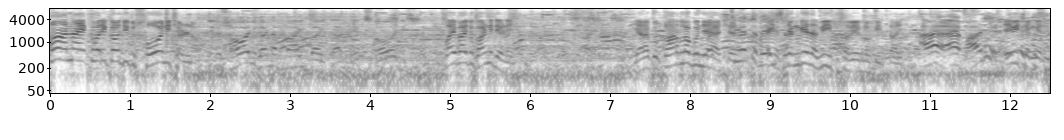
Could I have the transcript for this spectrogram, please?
ਹਾਂ ਨਾ ਇੱਕ ਵਾਰੀ ਕਰੋ ਜੀ ਤੂੰ 100 ਨਹੀਂ ਛੱਡਣਾ 100 ਨਹੀਂ ਘੰਟਾ ਬਾਈ ਬਾਈ ਦਾ 100 ਨਹੀਂ ਬਾਈ ਬਾਈ ਤੂੰ ਗੜ ਨਹੀਂ ਦੇਣੇ ਯਾਰ ਕੋਈ ਕਰ ਲੋ ਗੁੰਜਾਇਸ਼ ਬੱਚੇ ਤਾਂ ਵੇਖ। ਇਸ ਚੰਗੇ ਦਾ ਵੀ ਤੁਸੀਂ ਵੇਖ ਲੋ ਕੀਤਾ ਜੀ ਆ ਆ ਮਾੜੇ ਇਹ ਵੀ ਚੰਗੇ ਨੇ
